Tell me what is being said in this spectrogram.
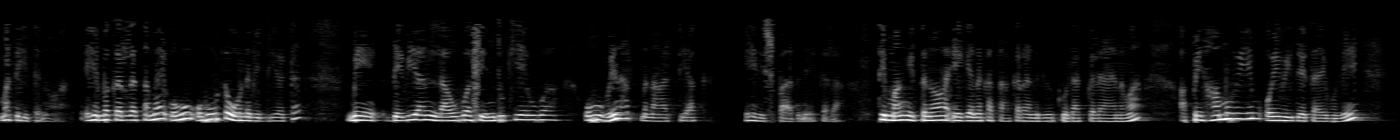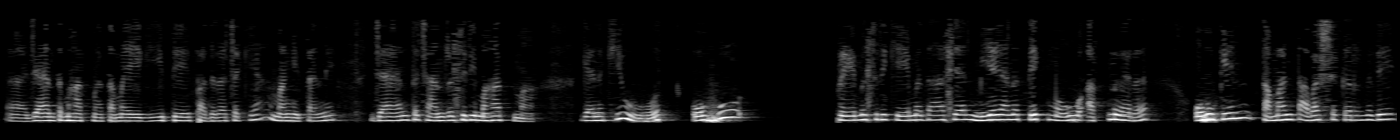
මට හිතෙනවා. එහෙම කරලා තමයි ඔහු ඔහුට ඕන විදියට මේ දෙවියන් ලව්ව සින්දු කියෙව්වා. ඔහු වෙනත්ම නාට්‍යයක් ඒ නිෂ්පාදනය කළා. ඉතින් මම හිතනවා ඒ ගැන කතා කරන්න ගියොත් ගොඩක් වෙලා යනවා. අපේ හමුවීම ওই විදිහටයි වුණේ. අ, ජයන්ත මහත්මයා තමයි ඒ ගීතේ පද රචකයා. මම හිතන්නේ ජයන්ත චන්ද්‍රසිරි මහත්මයා ගැන කිව්වොත් ඔහු ප්‍රේමසිරි කේමදාසයන් මිය යන තෙක්ම ඔහු අත්නවර ඔහුගෙන් Tamanට අවශ්‍ය කරන දේ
